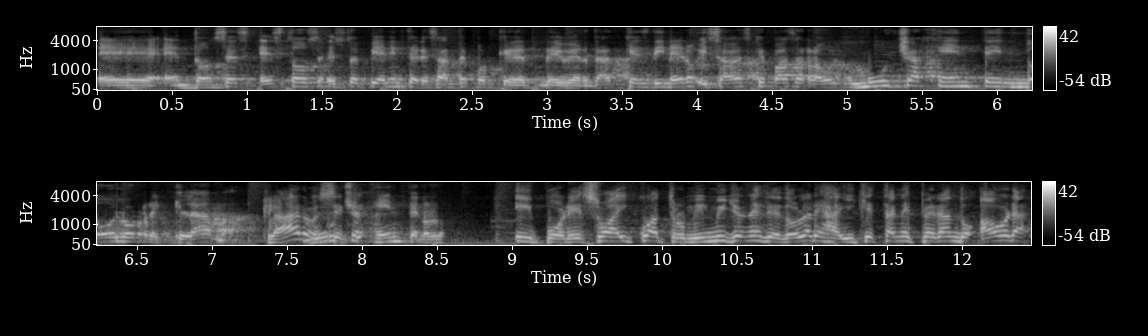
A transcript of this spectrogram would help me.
eh, entonces esto, esto es bien interesante porque de verdad que es dinero y sabes qué pasa Raúl, mucha gente no lo reclama, Claro, mucha que- gente no lo Y por eso hay 4 mil millones de dólares ahí que están esperando. Ahora,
